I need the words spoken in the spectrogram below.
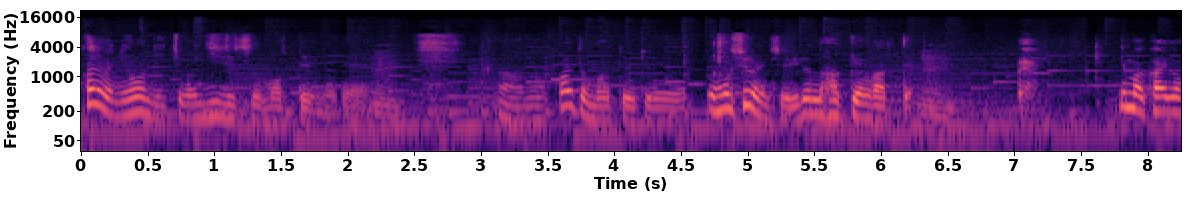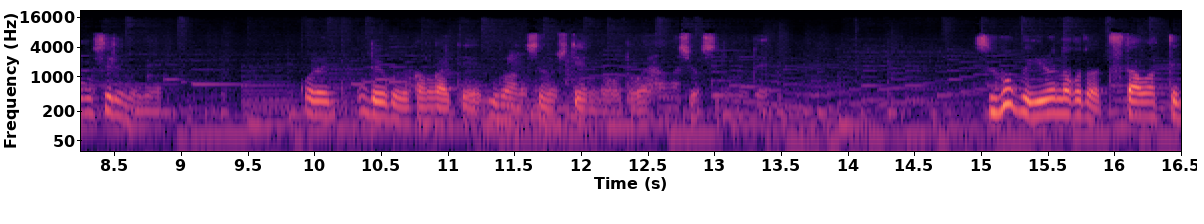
彼は日本で一番技術を持ってるのであの彼と回ってるとね面白いんですよ。いろんな発見があって。うん。でまあ会話もするのでこれどういうこと考えて今のスローしてんのとかいう話をするのですごくいろんなことが伝わって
